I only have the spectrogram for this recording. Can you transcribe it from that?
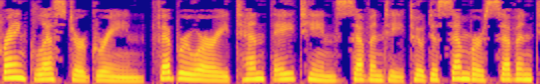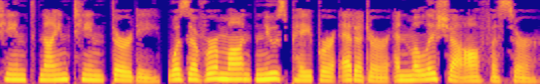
Frank Lester Greene February 10, 1870 to December 17, 1930 was a Vermont newspaper editor and militia officer.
